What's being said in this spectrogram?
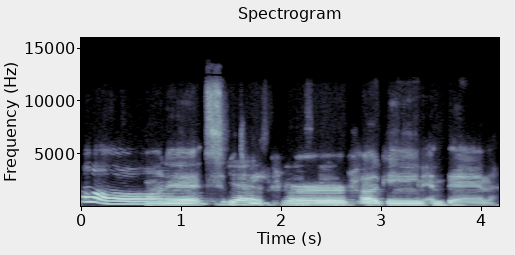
Oh, on it yes, between yes, her yes. hugging and then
